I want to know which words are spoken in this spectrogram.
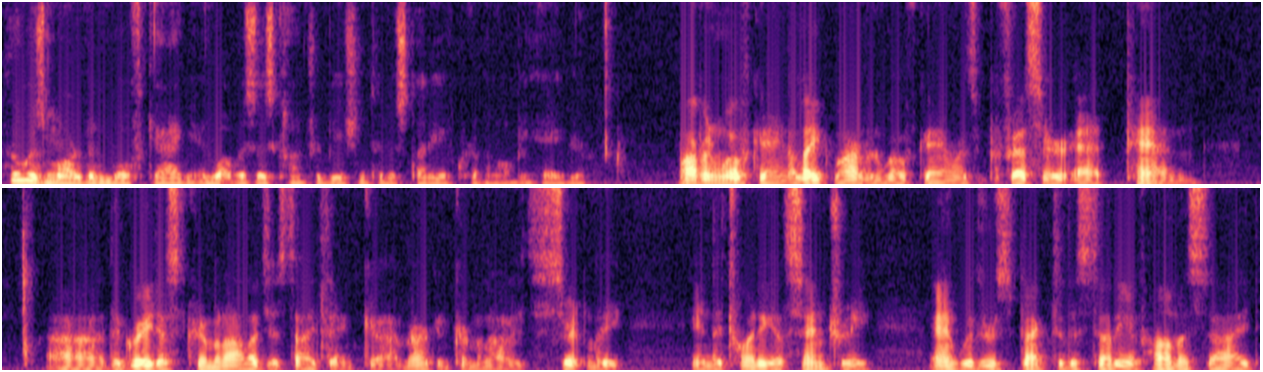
Who was Marvin Wolfgang, and what was his contribution to the study of criminal behavior? Marvin Wolfgang, the late Marvin Wolfgang, was a professor at Penn, uh, the greatest criminologist, I think, uh, American criminologist, certainly in the 20th century. And with respect to the study of homicide,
